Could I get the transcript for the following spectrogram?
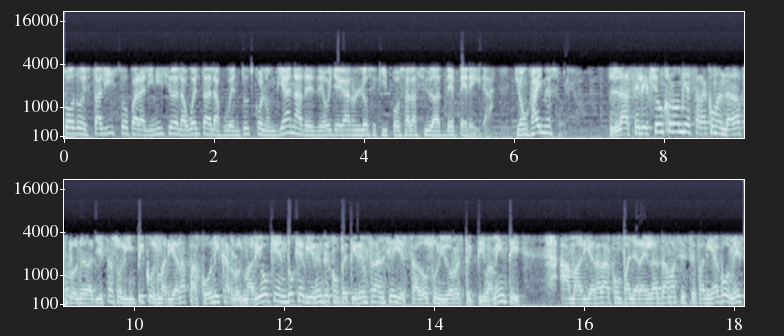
todo está listo para el inicio de la Vuelta de la Juventud Colombiana. Desde hoy llegaron los equipos a la ciudad de Pereira. John Jaime Osorio. La selección Colombia estará comandada por los medallistas olímpicos Mariana Pajón y Carlos Mario Oquendo, que vienen de competir en Francia y Estados Unidos respectivamente. A Mariana la acompañará en las damas Estefanía Gómez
